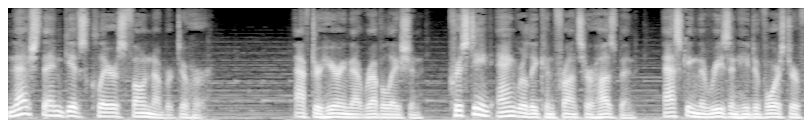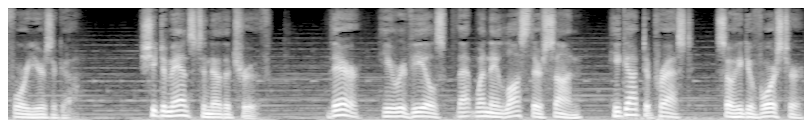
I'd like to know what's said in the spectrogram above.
Nash then gives Claire's phone number to her. After hearing that revelation, Christine angrily confronts her husband, asking the reason he divorced her four years ago. She demands to know the truth. There, he reveals that when they lost their son, he got depressed, so he divorced her,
